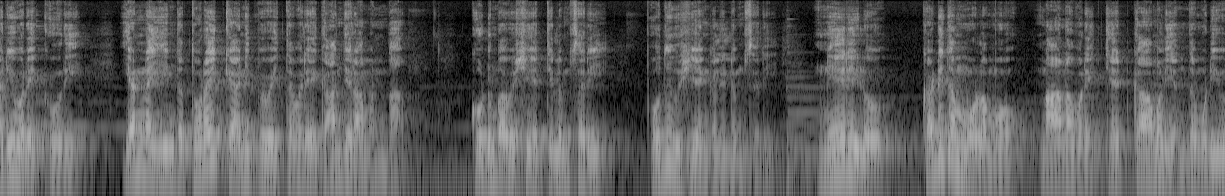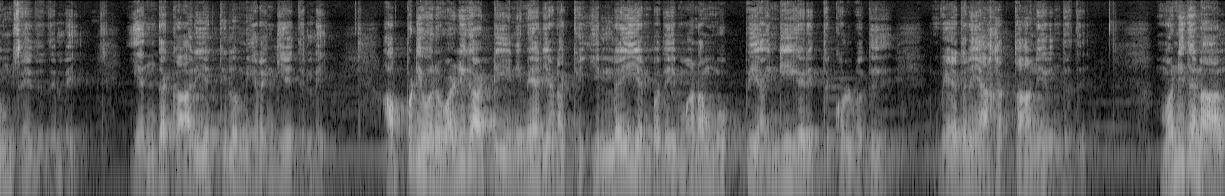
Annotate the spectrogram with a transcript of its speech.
அறிவுரை கூறி என்னை இந்த துறைக்கு அனுப்பி வைத்தவரே காந்திராமன் தான். குடும்ப விஷயத்திலும் சரி பொது விஷயங்களிலும் சரி நேரிலோ கடிதம் மூலமோ நான் அவரை கேட்காமல் எந்த முடிவும் செய்ததில்லை. எந்த காரியத்திலும் இறங்கியதில்லை. அப்படி ஒரு வழிகாட்டி இனிமேல் எனக்கு இல்லை என்பதை மனம் ஒப்பி அங்கீகரித்து கொள்வது வேதனையாகத்தான் இருந்தது. மனிதனால்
